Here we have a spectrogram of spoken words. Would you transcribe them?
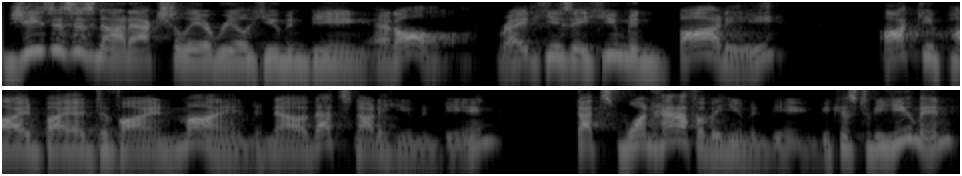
Jesus is not actually a real human being at all, right? He's a human body occupied by a divine mind. Now, that's not a human being. That's one half of a human being, because to be human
